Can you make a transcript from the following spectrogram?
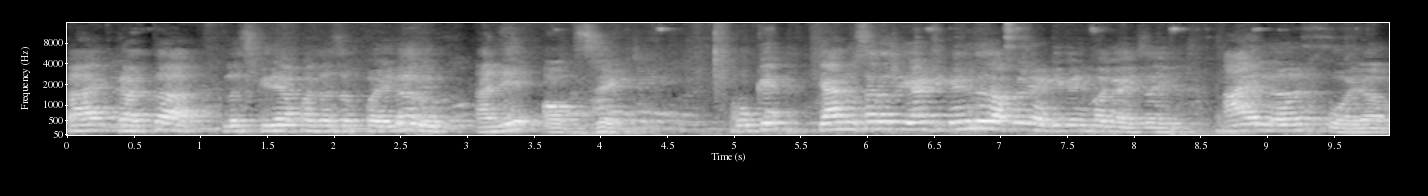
काय? करता प्लस क्रियापदाचं पहिलं रूप आणि ऑब्जेक्ट ओके त्यानुसार या ठिकाणी जर आपल्याला या ठिकाणी बघायचं आहे आय लर्न पोयम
